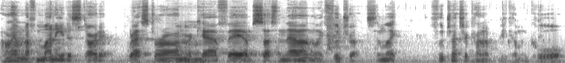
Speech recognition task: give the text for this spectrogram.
I don't have enough money to start a restaurant Mhm. or cafe. I'm sussing that on like food trucks. I'm like, food trucks are kind of becoming cool.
